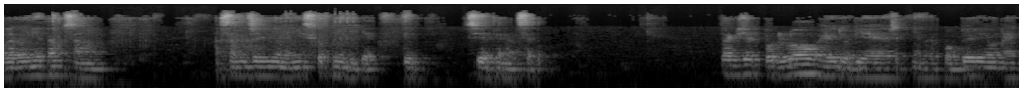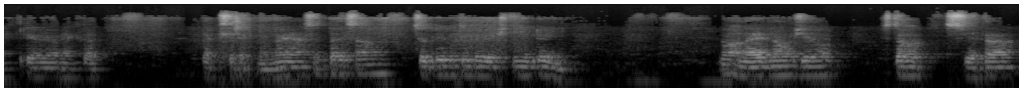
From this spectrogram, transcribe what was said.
ale on je tam sám. A samozřejmě není schopný vidět ty světy nad sebou. Takže po dlouhé době, řekněme po bilionech, trilionech let, tak si řekne, no já jsem tady sám, co kdyby tu byl ještě někdo jiný. No a najednou, že jo, z toho světa,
